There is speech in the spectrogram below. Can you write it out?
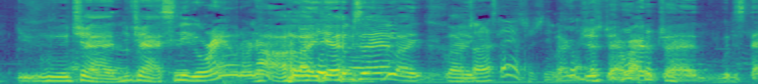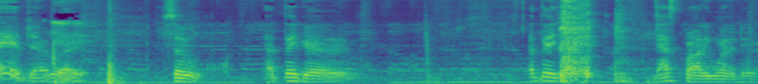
you, you trying, you trying to sneak around or not? Like you know what I'm saying? Like, like I'm trying to stab some shit. Like I'm just trying, right? I'm trying with the stab job. Yeah. Like, so, I think, uh, I think that's probably one of the,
